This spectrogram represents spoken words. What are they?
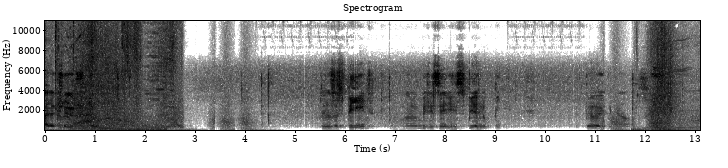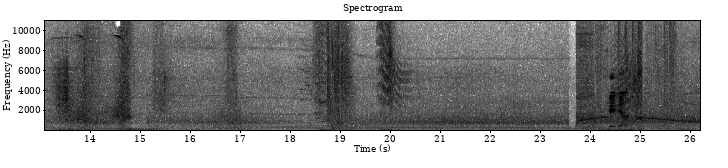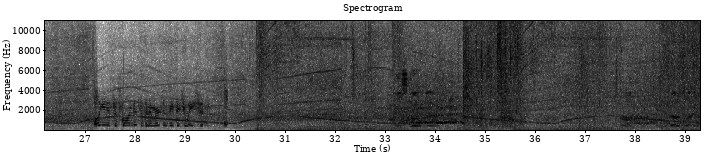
by the church. There's a speed. Uh, if speed and the beat. There Respond, this is an emergency situation. Let's go, man. Oh.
